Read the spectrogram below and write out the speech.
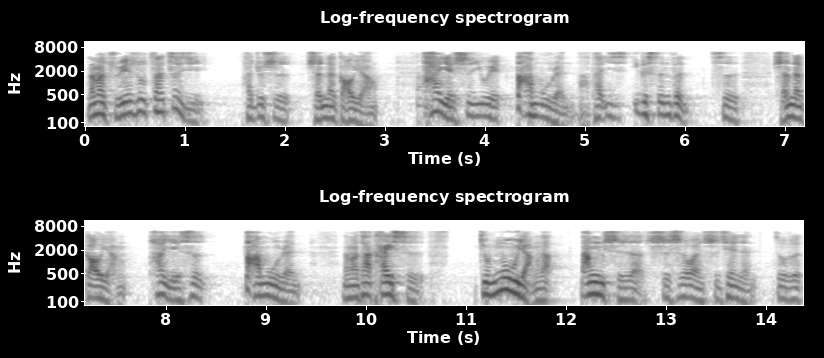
那么主耶稣他自己，他就是神的羔羊，他也是一位大牧人啊。他一一个身份是神的羔羊，他也是大牧人。那么他开始就牧养了当时的十四万四千人，是不是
